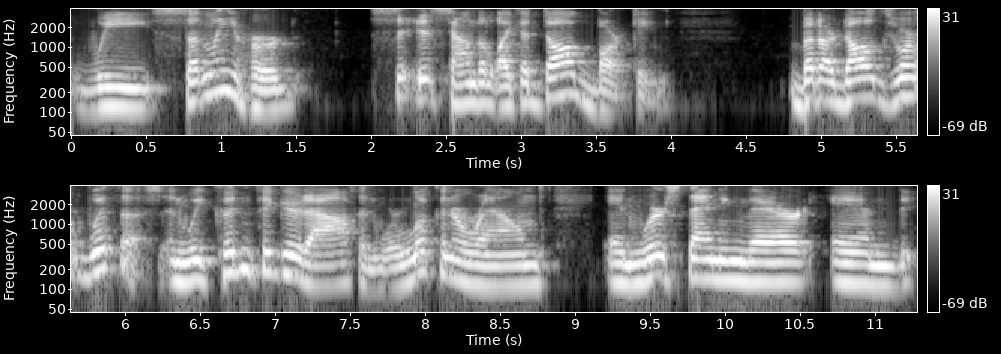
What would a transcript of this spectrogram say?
We suddenly heard it sounded like a dog barking but our dogs weren't with us and we couldn't figure it out and we're looking around and we're standing there and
